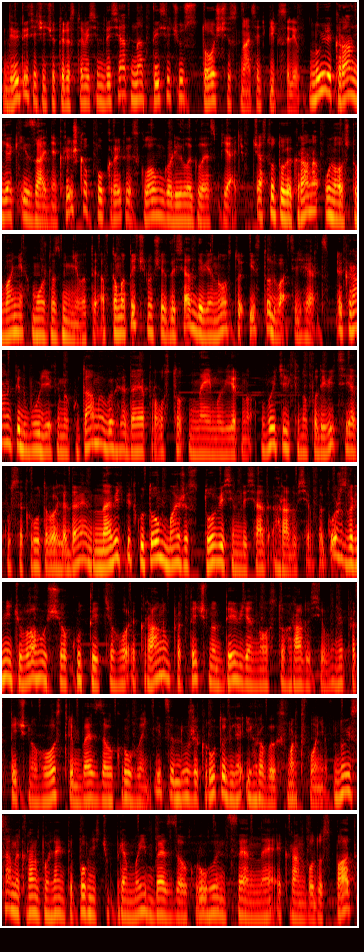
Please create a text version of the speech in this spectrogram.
2480 на 1116 пікселів. Ну і екран, як і задня кришка, покритий склом Gorilla Glass 5. Частоту екрана у налаштуваннях можна змінювати автоматично 60, 90 і 120 Гц. Екран під будь-якими кутами виглядає просто неймовірно. Ви тільки но подивіться, як усе круто виглядає, навіть під кутом майже 180 градусів. Також зверніть увагу, що кути цього екрану практично 90 градусів. Вони практично гострі без заокруглень, і це дуже круто для ігрових смартфонів. Ну і сам екран погляньте повністю прямий, без заокруглень. Це не екран водоспад,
